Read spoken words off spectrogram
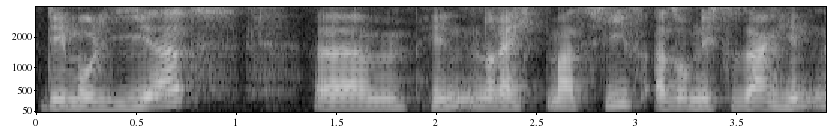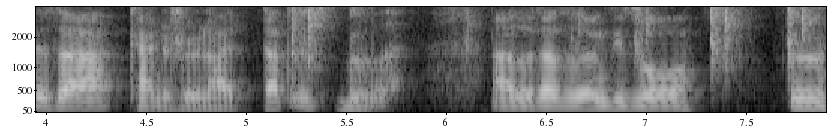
demoliert. Ähm, hinten recht massiv. Also um nicht zu sagen, hinten ist er keine Schönheit. Das ist bleh. Also das ist irgendwie so äh,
